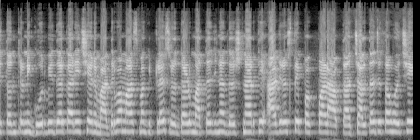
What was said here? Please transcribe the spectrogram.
જે તંત્રની ઘોર બેદરકારી છે અને ભાદરવા માસમાં કેટલાય શ્રદ્ધાળુ માતાજીના દર્શનાર્થે આ જ રસ્તે પગપાળા આવતા ચાલતા જતા હોય છે.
